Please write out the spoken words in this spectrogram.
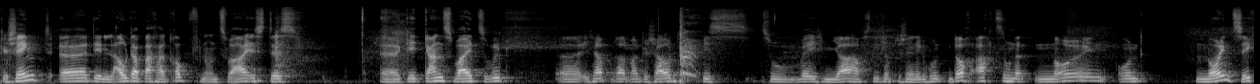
geschenkt äh, den Lauterbacher Tropfen. Und zwar ist es, äh, geht ganz weit zurück. Äh, ich habe gerade mal geschaut, bis zu welchem Jahr, habe es nicht auf die Schnelle gefunden. Doch, 1899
